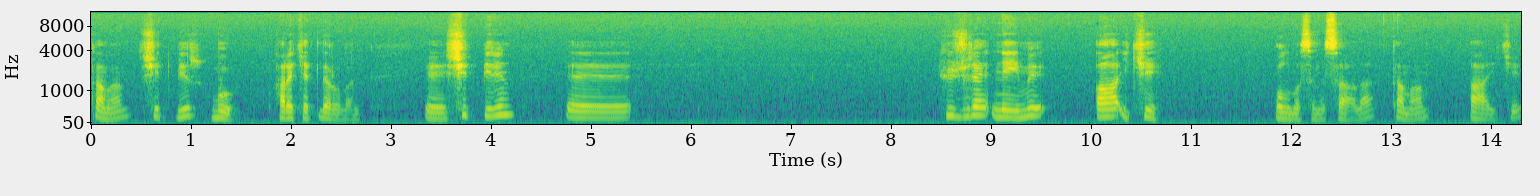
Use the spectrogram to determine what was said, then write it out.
Tamam. Sheet 1 bu. Hareketler olan. E, sheet 1'in e, hücre name'i A2 olmasını sağla. Tamam. A2.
